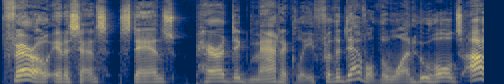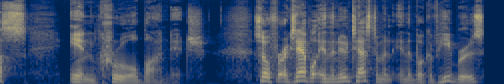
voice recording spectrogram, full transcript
Pharaoh, in a sense, stands paradigmatically for the devil, the one who holds us in cruel bondage. So, for example, in the New Testament, in the book of Hebrews,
